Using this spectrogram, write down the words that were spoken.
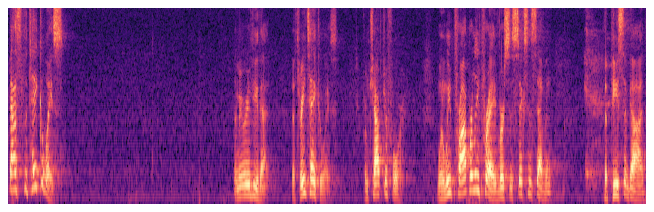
That's the takeaways. Let me review that. The three takeaways from chapter 4. When we properly pray, verses 6 and 7, the peace of God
